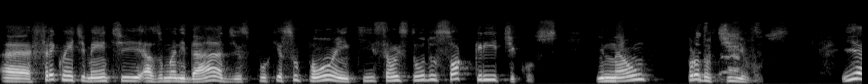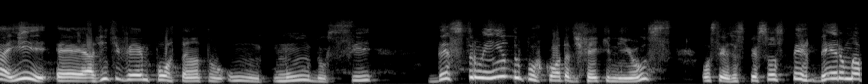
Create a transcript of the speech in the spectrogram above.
é, frequentemente as humanidades porque supõem que são estudos só críticos e não produtivos. Exato. E aí é, a gente vê, portanto, um mundo se destruindo por conta de fake news, ou seja, as pessoas perderam uma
